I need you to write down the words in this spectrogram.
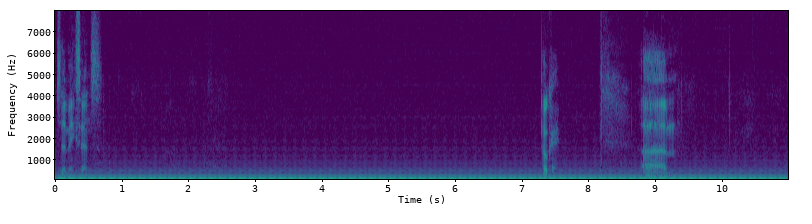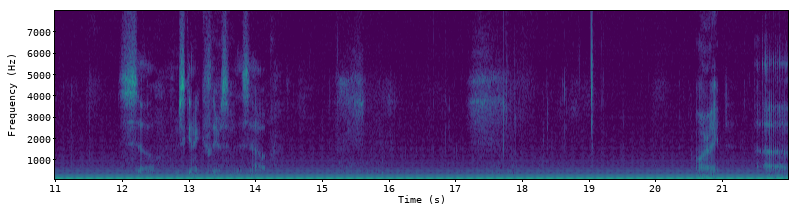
Does that make sense? Okay. Um, so I'm just going to clear some of this out. Alright. Um,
